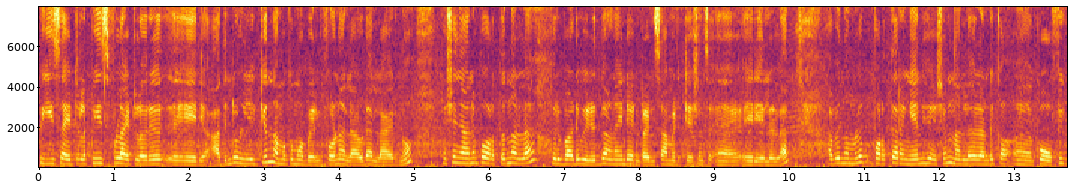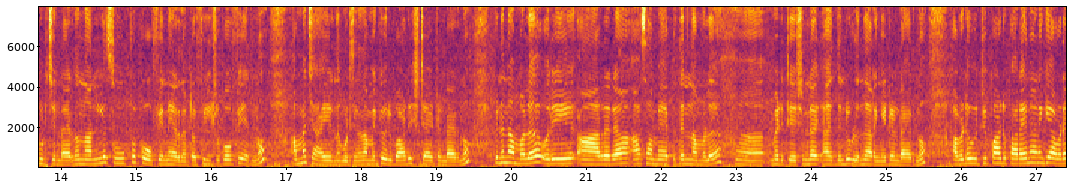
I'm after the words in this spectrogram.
പീസ് ആയിട്ടുള്ള പീസ്ഫുൾ ആയിട്ടുള്ള ഒരു ഏരിയ അതിന്റെ ഉള്ളിലേക്കും നമുക്ക് മൊബൈൽ ഫോൺ അലൗഡ് അല്ലായിരുന്നു. പക്ഷേ ഞാൻ പുറത്തുനിന്നുള്ള ഒരുപാട് വിഴുതാണ് അതിന്റെ എൻട്രൻസ് ആ മെഡിറ്റേഷൻ ഏരിയയിലുള്ള അപ്പോൾ നമ്മൾ പുറത്തിറങ്ങിയതിന് ശേഷം നല്ല രണ്ട് കോഫി കുടിച്ചിട്ടുണ്ടായിരുന്നു. നല്ല സൂപ്പർ കോഫി തന്നെയായിരുന്നു കേട്ടോ. ഫിൽറ്റർ കോഫി ആയിരുന്നു. അമ്മ ചായ ആയിരുന്നു കുടിച്ചിരുന്നത്. അമ്മയ്ക്ക് ഒരുപാട് ഇഷ്ടമായിട്ടുണ്ടായിരുന്നു പിന്നെ നമ്മൾ ഒരു ആറര ആ സമയമായപ്പോഴത്തേനും നമ്മൾ മെഡിറ്റേഷന്റെ അതിന്റെ ഉള്ളിൽ നിന്ന് ഇറങ്ങിയിട്ടുണ്ടായിരുന്നു. അവിടെ ഒരുപാട് പറയാനാണെങ്കിൽ അവിടെ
